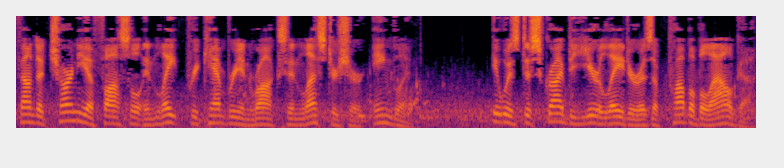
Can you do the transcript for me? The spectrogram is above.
found a Charnia fossil in late Precambrian rocks in Leicestershire, England. It was described a year later as a probable alga,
